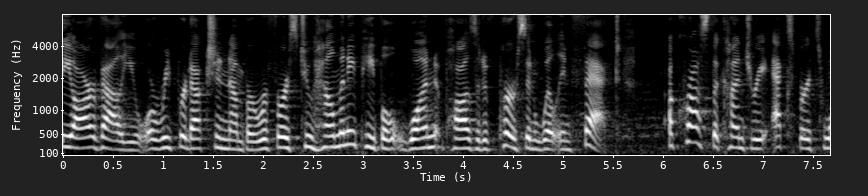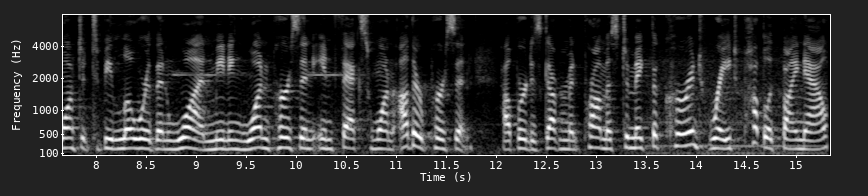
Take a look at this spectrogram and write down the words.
The R value, or reproduction number, refers to how many people one positive person will infect. Across the country, experts want it to be lower than one, meaning one person infects one other person. Alberta's government promised to make the current rate public by now,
